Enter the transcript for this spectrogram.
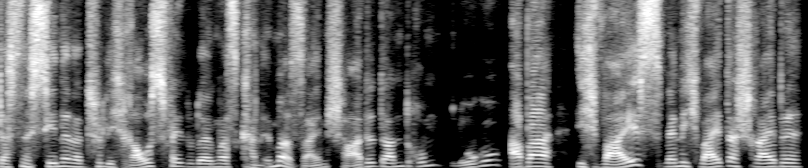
dass eine Szene natürlich rausfällt oder irgendwas kann immer sein. Schade dann drum, Logo. Aber ich weiß, wenn ich weiterschreibe,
